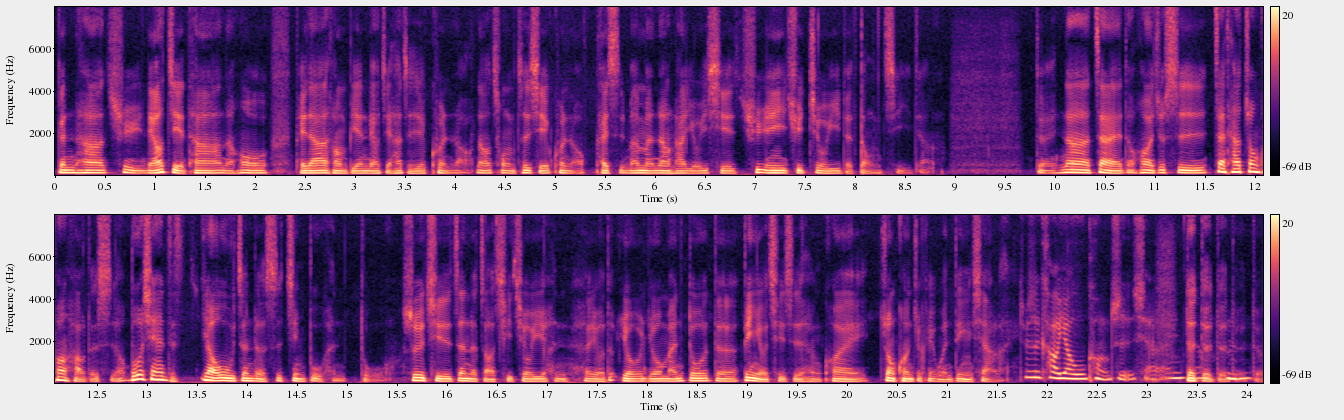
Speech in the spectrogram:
跟他去了解他，然后陪在他旁边，了解他这些困扰，然后从这些困扰开始，慢慢让他有一些去愿意去就医的动机，这样。对，那再来的话，就是在他状况好的时候，不过现在的药物真的是进步很多，所以其实真的早期就医很很有的有有蛮多的病友，其实很快状况就可以稳定下来。就是靠药物控制下来。对对对对嗯对，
